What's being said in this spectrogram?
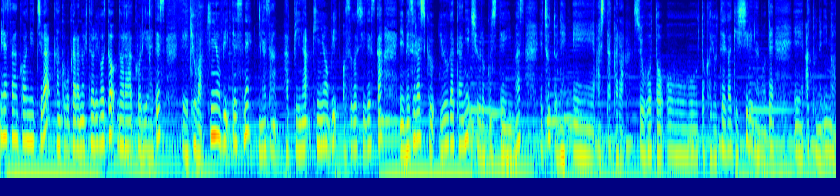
皆さんこんにちは。韓国からの独り言ノラコリアです、えー、今日は金曜日ですね。皆さんハッピーな金曜日お過ごしですか、えー、珍しく夕方に収録しています、えー、ちょっとね、えー、明日から仕事とか予定がぎっしりなので、えあとね今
